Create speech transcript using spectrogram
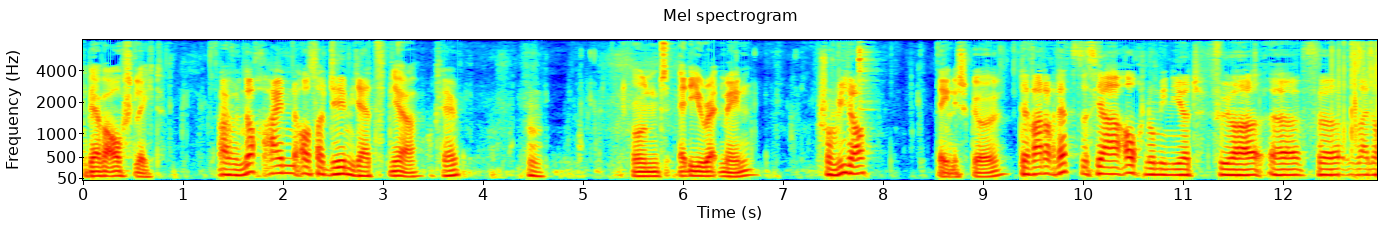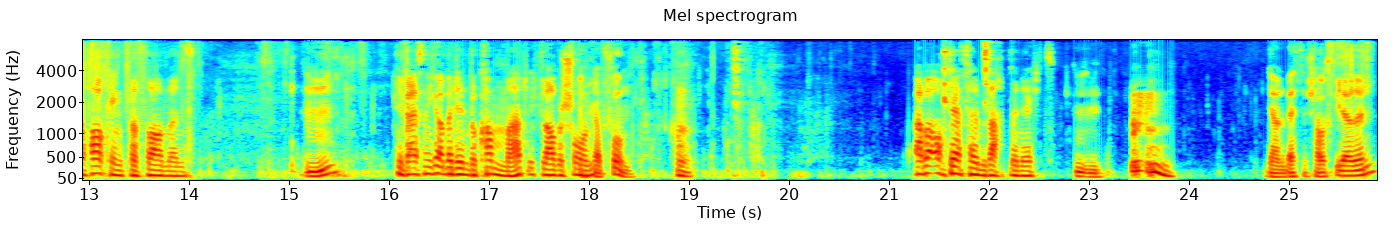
Der war auch schlecht. Also noch einen außer dem jetzt. Ja. Okay. Und Eddie Redmayne, Schon wieder? Danish Girl. Der war doch letztes Jahr auch nominiert für, äh, für seine Hawking-Performance. Ich weiß nicht, ob er den bekommen hat. Ich glaube Ich schon. glaube schon. Aber auch der Film sagt mir nichts. Ja, und beste Schauspielerin.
